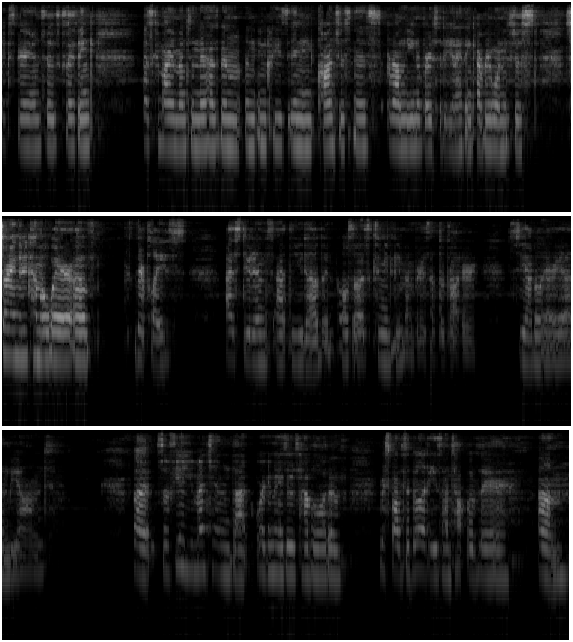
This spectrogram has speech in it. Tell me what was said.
experiences because I think as Kimaya mentioned, there has been an increase in consciousness around the university, and I think everyone is just starting to become aware of their place as students at the UW and also as community members of the broader Seattle area and beyond. But Sofia, you mentioned that organizers have a lot of responsibilities on top of their um,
